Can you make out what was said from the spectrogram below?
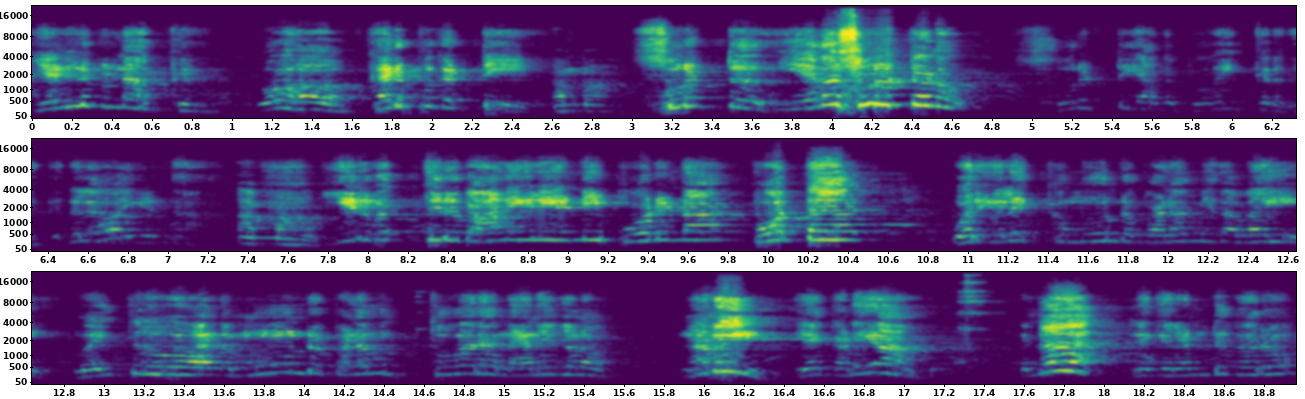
எள்ளு பிண்ணாக்கு ஓஹோ. கருப்பு கட்டி. ஆமா. சுருட்டு. எதை சுருட்டணும் சுருட்டி அதை புகைக்கிறதுக்கு இதுல வையண்டா ஆமா. இருபத்தி இரு வாழைகளை எண்ணி போடுனா போட்ட ஒரு இலைக்கு மூன்று பழம் இத வை. வைத்திருவோம். அந்த மூன்று பழம் துவர நினைக்கணும் நடி. ஏ கனியா என்ன? இன்னைக்கு ரெண்டு பேரும்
